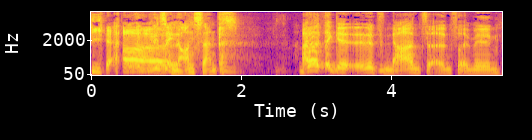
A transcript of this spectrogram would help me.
Yeah. Uh, you could say nonsense. I don't think it, it's nonsense. I mean,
